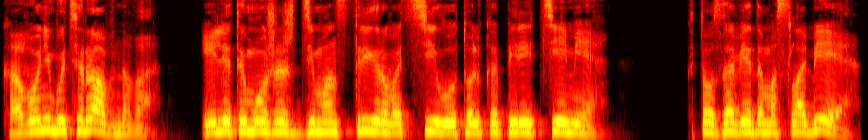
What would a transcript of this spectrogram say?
Кого-нибудь равного. Или ты можешь демонстрировать силу только перед теми, кто заведомо слабее,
